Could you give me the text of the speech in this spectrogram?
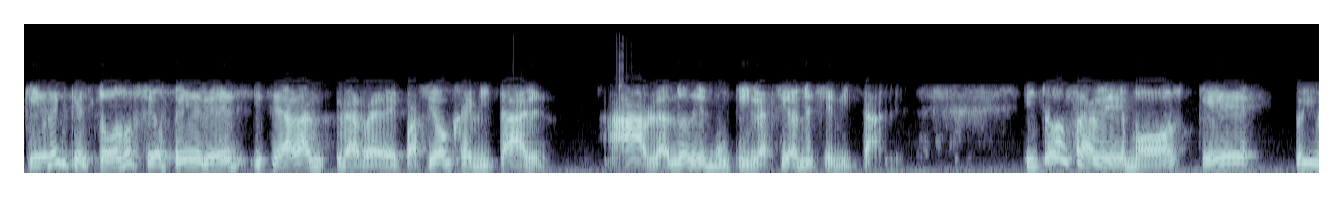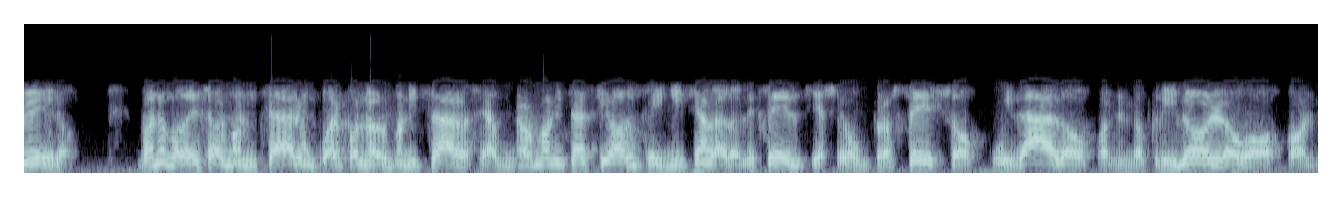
quieren que todos se operen y se hagan la readecuación genital, ah, hablando de mutilaciones genitales. Y todos sabemos que, primero, vos no podés hormonizar un cuerpo no hormonizado, o sea, una hormonización se inicia en la adolescencia, lleva un proceso, cuidado, con endocrinólogos, con,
